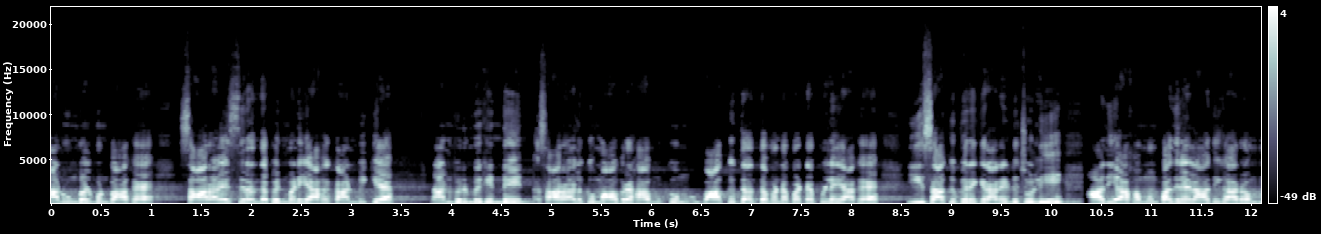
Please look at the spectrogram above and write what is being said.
நான் உங்கள் முன்பாக சாராளை சிறந்த பெண்மணியாக காண்பிக்க நான் விரும்புகின்றேன். சாராளுக்கும் ஆபிரகாமுக்கும் வாக்குத்தத்தம் பண்ணப்பட்ட பிள்ளையாக ஈசாக்கு பிறக்கிறார் என்று சொல்லி ஆதியாகமும் பதினேழாம் அதிகாரம்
